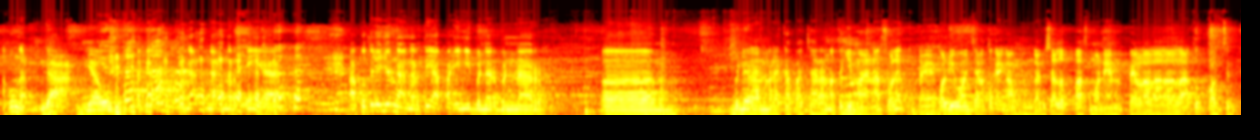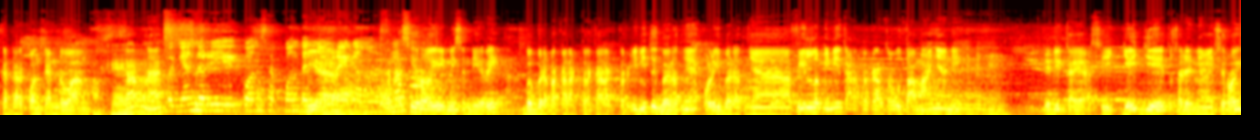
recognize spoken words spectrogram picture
Aku nggak, nggak jauh. Tapi aku nggak nggak ngerti ya. Aku tuh jujur nggak ngerti apa ini benar-benar em, beneran mereka pacaran atau gimana. Soalnya kayak kalau diwawancara tuh kayak nggak nggak bisa lepas mau nempel lalala tuh kon- sekedar konten doang. Oke. Karena bagian dari konsep kontennya Iya, mereka karena si Roy ini sendiri beberapa karakter-karakter ini tuh ibaratnya kalau ibaratnya film ini karakter-karakter utamanya nih. Jadi kayak si JJ terus ada yang namanya si Roy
